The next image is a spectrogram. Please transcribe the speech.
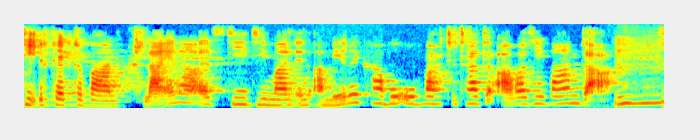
Die Effekte waren kleiner als die, die man in Amerika beobachtet hatte, aber sie waren da. Mhm.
